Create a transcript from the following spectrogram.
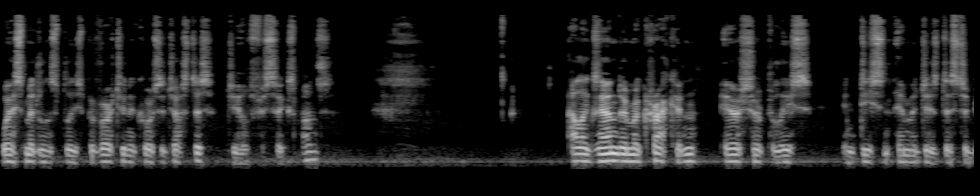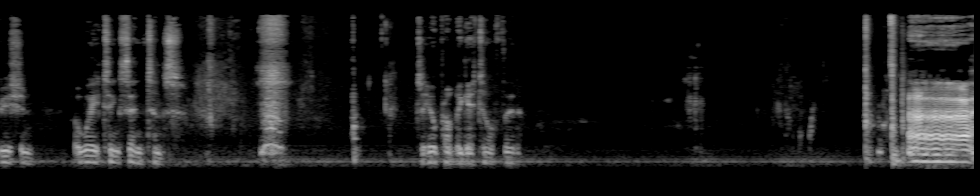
West Midlands Police, perverting the course of justice, jailed for six months. Alexander McCracken, Ayrshire Police, indecent images distribution, awaiting sentence. So he'll probably get off then. Uh,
